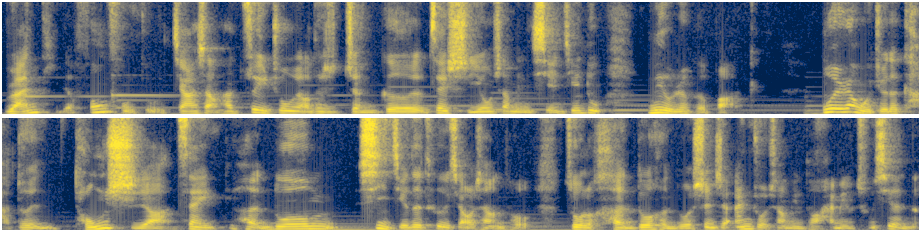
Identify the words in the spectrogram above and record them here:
软体的丰富度，加上它最重要的是整个在使用上面的衔接度，没有任何 bug，不会让我觉得卡顿。同时啊，在很多细节的特效上头做了很多很多，甚至安卓上面都还没有出现的。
